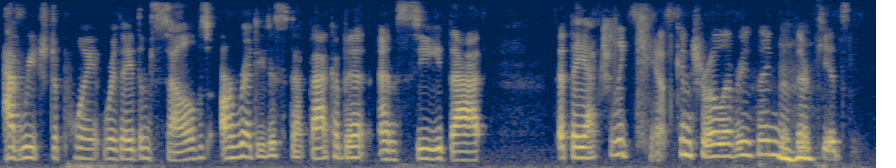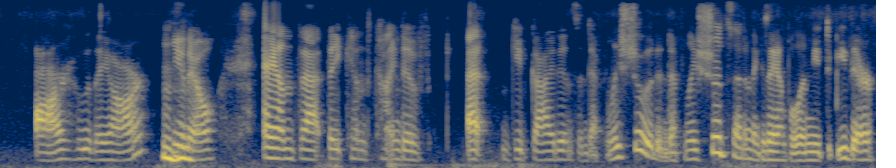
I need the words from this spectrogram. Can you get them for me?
have reached a point where they themselves are ready to step back a bit and see that that they actually can't control everything that mm-hmm. their kids are who they are mm-hmm. you know and that they can kind of at, give guidance and definitely should and definitely should set an example and need to be there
